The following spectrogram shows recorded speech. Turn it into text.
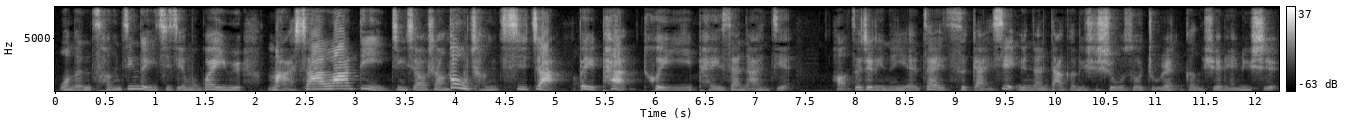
我们曾经的一期节目，关于玛莎拉蒂经销商构成欺诈被判退一赔三的案件。好，在这里呢，也再一次感谢云南大哥律师事务所主任耿学莲律师。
